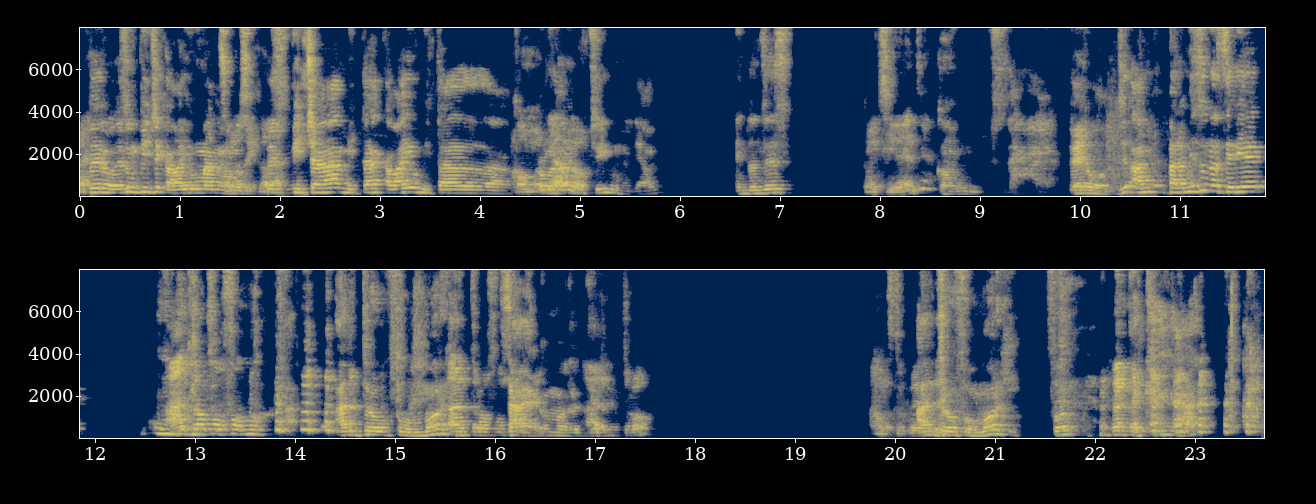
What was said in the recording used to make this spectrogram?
Bueno. Pero es un pinche caballo humano. Somos. Es mitad, mitad caballo, mitad. Como el diablo. Sí, como el diablo. Entonces, ¿Coincidencia? con. Pero a para mí es una serie un poquito Antropofomo. antrofomórfica. Antrofomo. ¿Sabe cómo? Antro. Vamos, tú puedes. Antrofomórfico. For-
